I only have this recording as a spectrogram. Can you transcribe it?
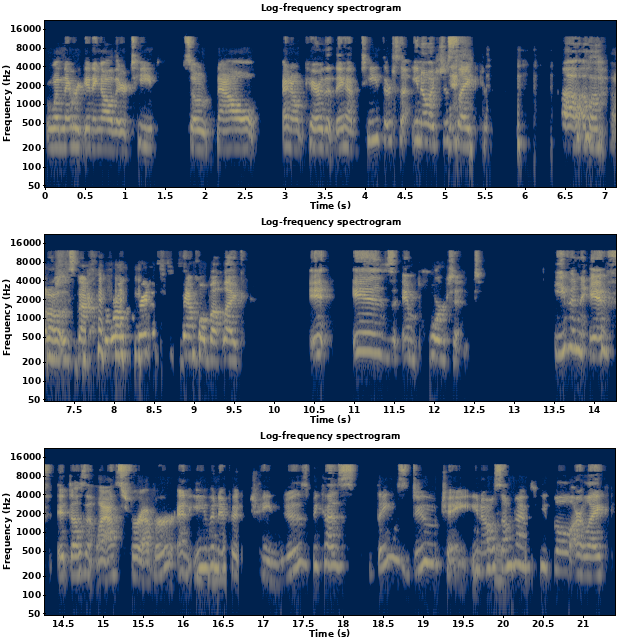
when they were getting all their teeth. So now I don't care that they have teeth or something. You know, it's just like, uh, I don't know, it's not the world's greatest example, but like it is important. Even if it doesn't last forever and even mm-hmm. if it changes, because things do change. You know, sometimes people are like,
